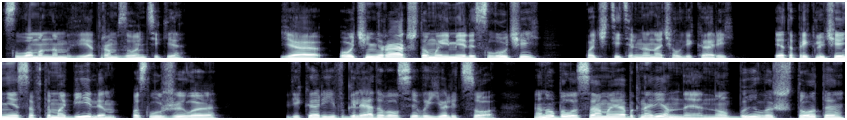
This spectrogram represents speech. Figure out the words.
сломанном ветром зонтике. «Я очень рад, что мы имели случай», — почтительно начал викарий, это приключение с автомобилем послужило... Викарий вглядывался в ее лицо. Оно было самое обыкновенное, но было что-то...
